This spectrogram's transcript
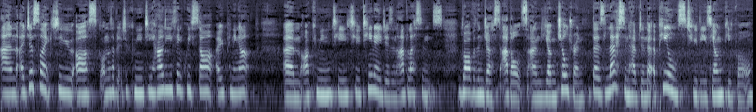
And I'd just like to ask on the subject of community, how do you think we start opening up um, our community to teenagers and adolescents? rather than just adults and young children. There's less in Hebden that appeals to these young people.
